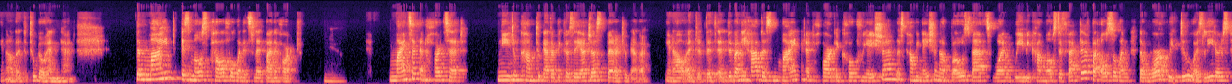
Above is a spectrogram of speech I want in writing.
You know, the, the two go hand in hand. The mind is most powerful when it's led by the heart. Yeah. Mindset and heart set need to come together because they are just better together you know and, and when we have this mind and heart in co-creation this combination of both that's when we become most effective but also when the work we do as leaders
